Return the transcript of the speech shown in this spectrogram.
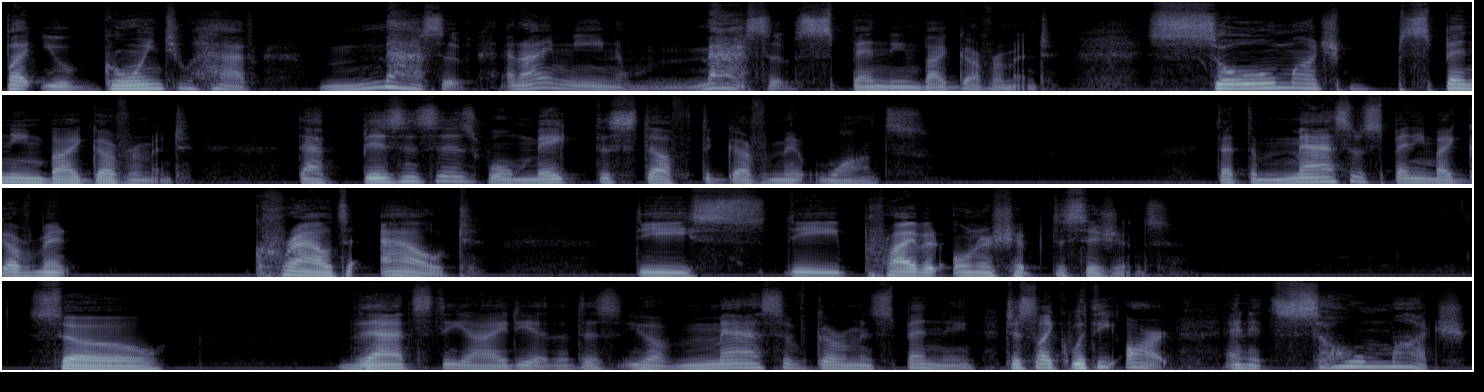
but you're going to have massive, and I mean massive, spending by government. So much spending by government that businesses will make the stuff the government wants. That the massive spending by government crowds out the, the private ownership decisions. So that's the idea that this you have massive government spending, just like with the art, and it's so much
